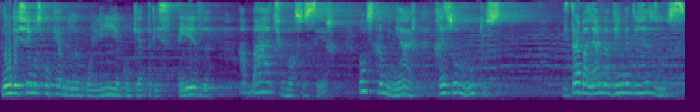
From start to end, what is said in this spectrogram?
Não deixemos com que a melancolia, com que a tristeza abate o nosso ser Vamos caminhar resolutos e trabalhar na vinha de Jesus.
